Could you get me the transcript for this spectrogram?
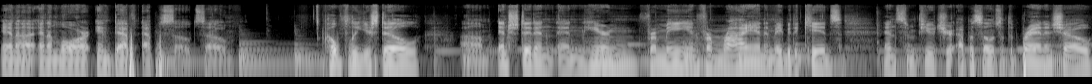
in a in a more in depth episode. So hopefully you're still um, interested in, in hearing from me and from Rian and maybe the kids in some future episodes of the Brandon Show.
